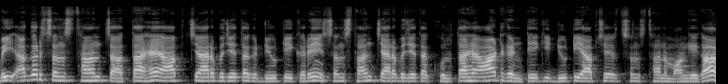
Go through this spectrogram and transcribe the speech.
भाई, अगर संस्थान चाहता है, आप चार बजे तक ड्यूटी करें। संस्थान चार बजे तक खुलता है। आठ घंटे की ड्यूटी आपसे संस्थान मांगेगा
